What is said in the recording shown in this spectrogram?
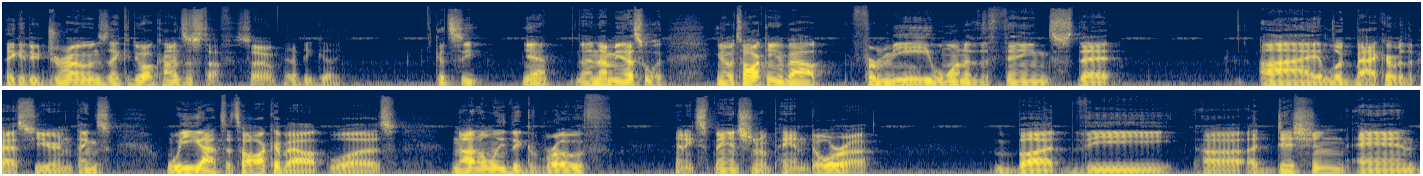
they could do drones. They could do all kinds of stuff. So It'll be good. Good see yeah and i mean that's what you know talking about for me one of the things that i look back over the past year and things we got to talk about was not only the growth and expansion of pandora but the uh, addition and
